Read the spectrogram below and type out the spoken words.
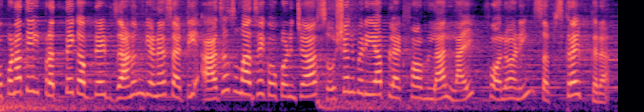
कोकणातील प्रत्येक अपडेट जाणून घेण्यासाठी आजच माझे कोकणच्या सोशल मीडिया प्लॅटफॉर्मला लाईक फॉलो आणि सबस्क्राईब करा.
